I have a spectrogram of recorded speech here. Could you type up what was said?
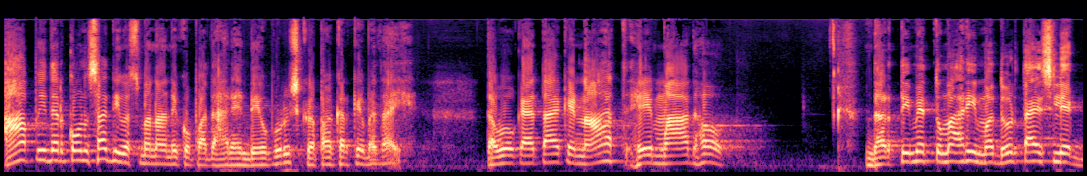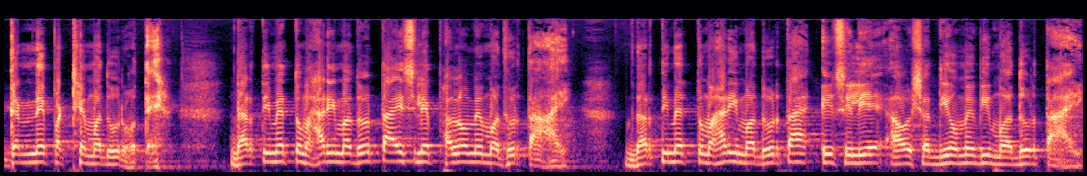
आप इधर कौन सा दिवस मनाने को पधारे? हैं देव पुरुष, कृपा करके बताइए। तब वो कहता है कि नाथ, हे माधव, धरती में तुम्हारी मधुरता इसलिए गन्ने पट्टे मधुर होते हैं। धरती में तुम्हारी मधुरता इसलिए फलों में मधुरता आई। धरती में तुम्हारी मधुरता इसलिए औषधियों में भी मधुरता आई।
